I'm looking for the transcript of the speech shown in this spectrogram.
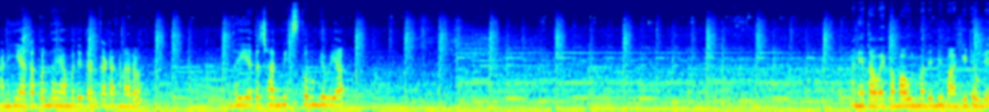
आणि हे आता आपण दह्यामध्ये तडका टाकणार आहोत. दही आता छान मिक्स करून घेऊया. आणि आता एका बाउलमध्ये मी वांगी ठेवले.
